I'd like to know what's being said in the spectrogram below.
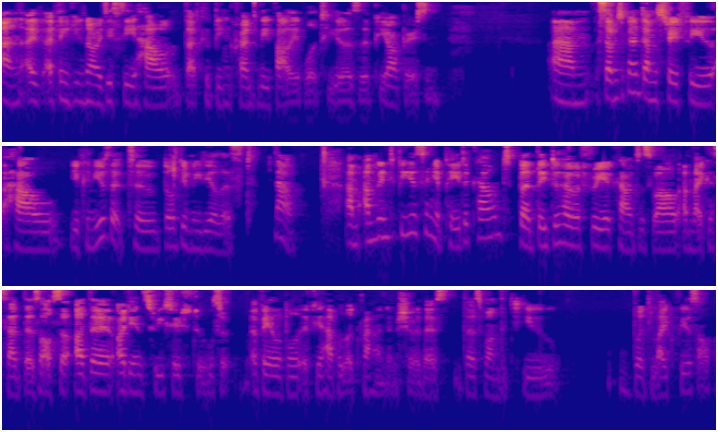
And I, I, think you can already see how that could be incredibly valuable to you as a PR person. Um, so I'm just going to demonstrate for you how you can use it to build your media list now. Um, I'm going to be using a paid account, but they do have a free account as well. And like I said, there's also other audience research tools available. If you have a look around, I'm sure there's there's one that you would like for yourself.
